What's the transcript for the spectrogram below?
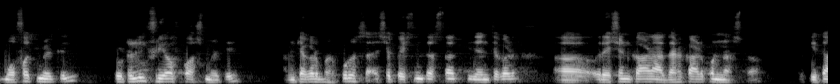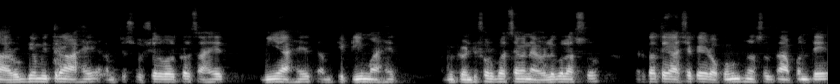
मोफत मिळतील टोटली फ्री ऑफ कॉस्ट मिळतील. आमच्याकडे भरपूर असे- पेशंट असतात की ज्यांच्याकडं रेशन कार्ड आधार कार्ड पण नसतं. तिथं आरोग्य मित्र आहे आमचे सोशल वर्कर्स आहेत मी आहेत आमची टीम आहेत. आम्ही twenty four by seven available असतो. तर का ते असे काही डॉक्युमेंट्स नसेल तर आपण ते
